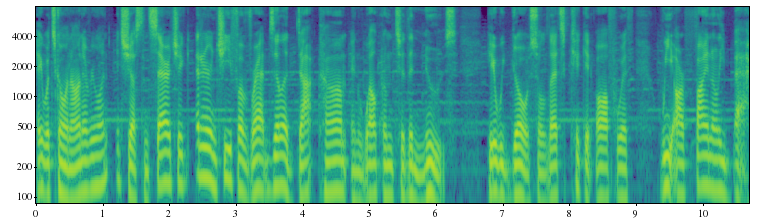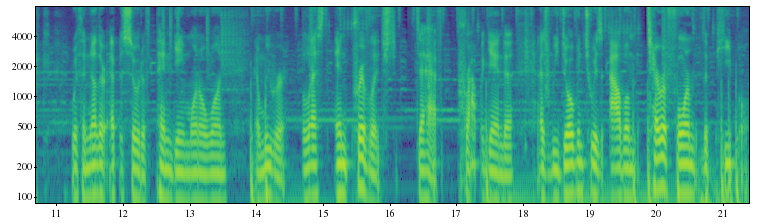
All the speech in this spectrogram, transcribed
Hey, what's going on, everyone? It's Justin Sarachik, editor in chief of Rapzilla.com, and welcome to the news. Here we go. So let's kick it off with we are finally back with another episode of Pen Game 101, and we were blessed and privileged to have propaganda as we dove into his album Terraform the People.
